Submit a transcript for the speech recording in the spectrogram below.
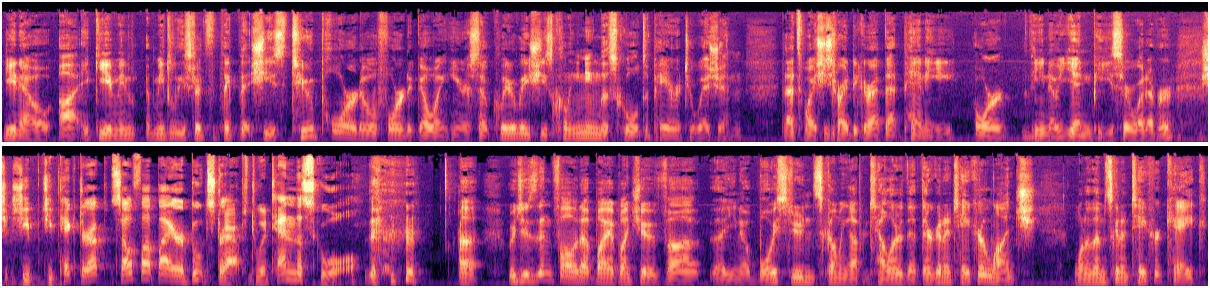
you know uh Ikki imme- immediately starts to think that she's too poor to afford to going here, so clearly she's cleaning the school to pay her tuition. That's why she tried to grab that penny or the you know yen piece or whatever. She, she she picked her up self up by her bootstraps to attend the school. Uh, which is then followed up by a bunch of uh, uh, you know boy students coming up to tell her that they're going to take her lunch. One of them's going to take her cake,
